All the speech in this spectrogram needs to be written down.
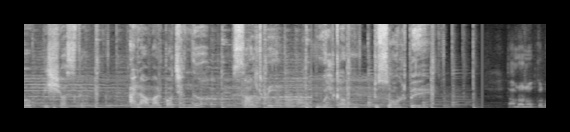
হোক বিশ্বস্ত। আর আমার পছন্দ সল্ট বে Welcome to Salt Bay. তো আমরা অনুরোধ করব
